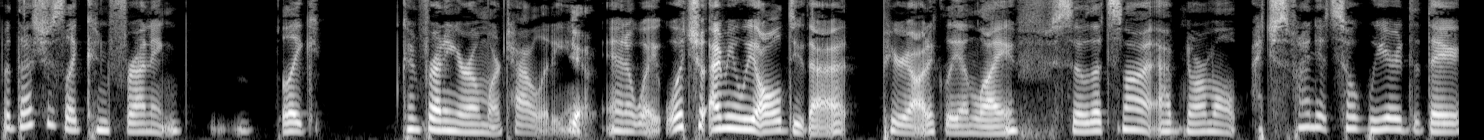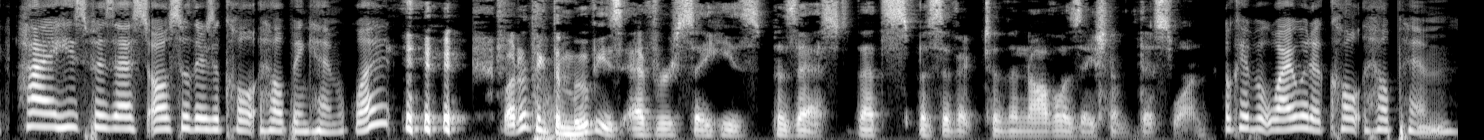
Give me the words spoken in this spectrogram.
But that's just like confronting, like confronting your own mortality. Yeah. In a way, which I mean, we all do that periodically in life, so that's not abnormal. I just find it so weird that they, hi, he's possessed. Also, there's a cult helping him. What? well, I don't think the movies ever say he's possessed. That's specific to the novelization of this one. Okay, but why would a cult help him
